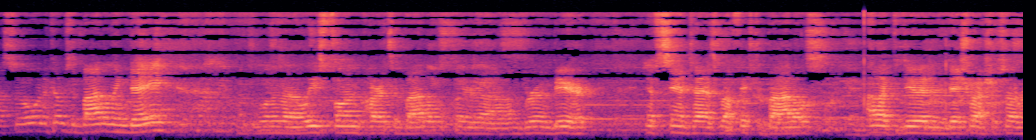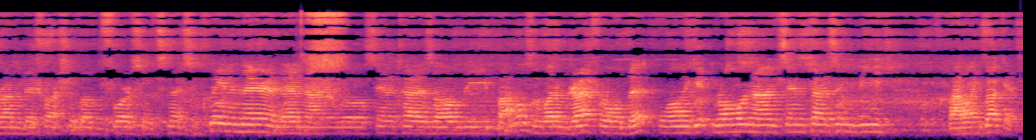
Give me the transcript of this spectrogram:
Uh, so when it comes to bottling day, one of the least fun parts of bottling or uh, brewing beer, you have to sanitize about 50 bottles. I like to do it in the dishwasher, so I run the dishwasher a little before so it's nice and clean in there, and then I will sanitize all the bottles and let them dry for a little bit while I get rolling on sanitizing the bottling bucket.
